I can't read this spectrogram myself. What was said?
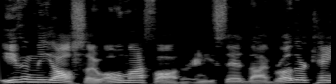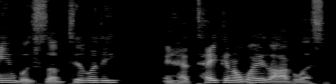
even me also, O my father. And he said, Thy brother came with subtlety, and hath taken away thy blessing.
